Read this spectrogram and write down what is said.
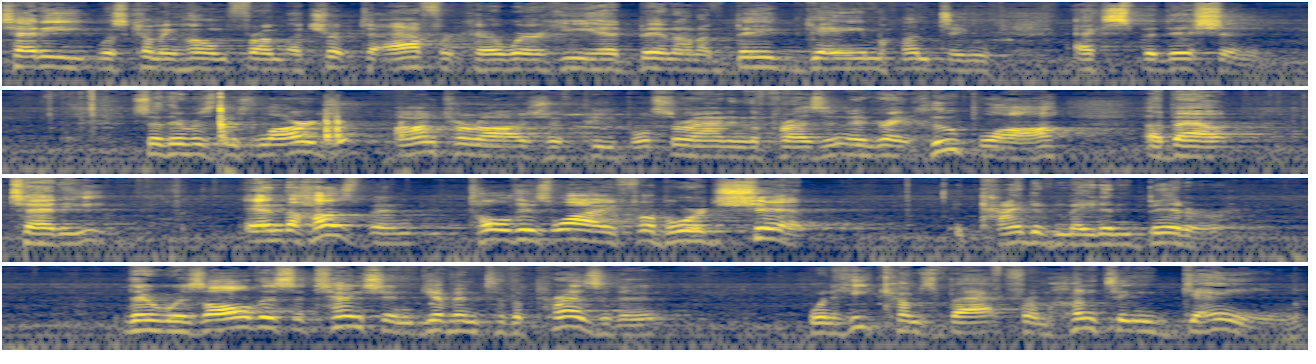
Teddy was coming home from a trip to Africa where he had been on a big game hunting expedition. So there was this large entourage of people surrounding the president, and a great hoopla about Teddy. And the husband told his wife aboard ship. It kind of made him bitter. There was all this attention given to the president when he comes back from hunting game.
